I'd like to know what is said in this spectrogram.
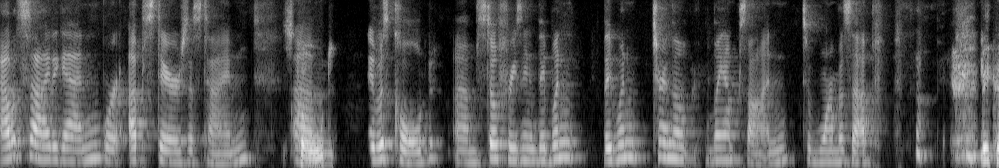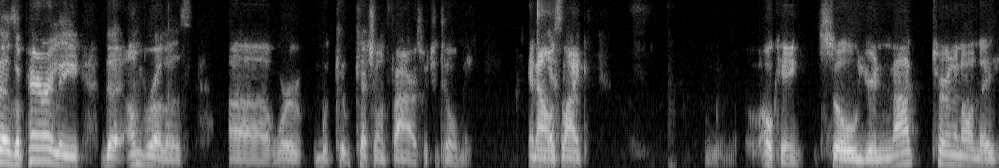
outside again. We're upstairs this time. It's cold. Um, it was cold. Um, still freezing. They wouldn't they wouldn't turn the lamps on to warm us up. because apparently the umbrellas uh were would catch on fire, is what you told me. And I yeah. was like, okay, so you're not turning on the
